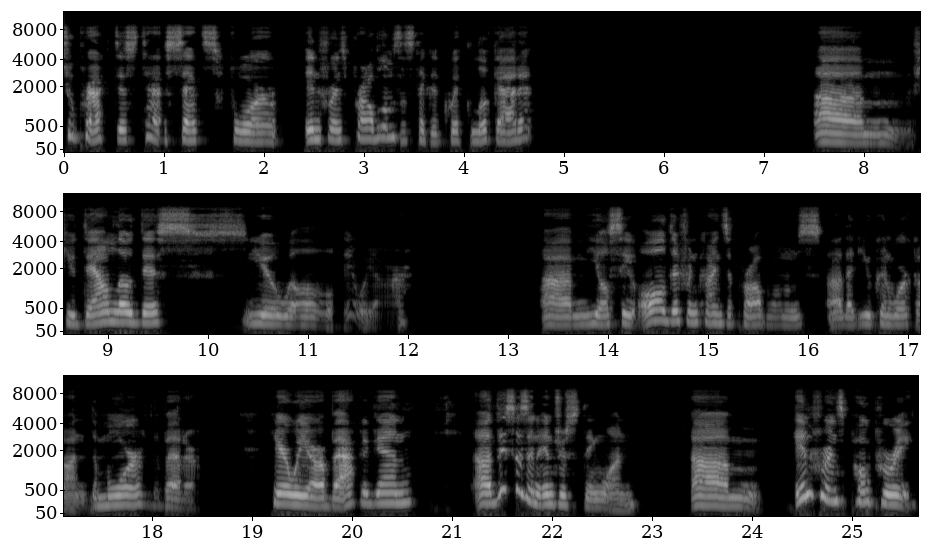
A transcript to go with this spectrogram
two practice sets for inference problems. Let's take a quick look at it. Um, if you download this, you will, here we are. Um, you'll see all different kinds of problems uh, that you can work on. The more, the better. Here we are back again. Uh, this is an interesting one. Um, inference potpourri.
